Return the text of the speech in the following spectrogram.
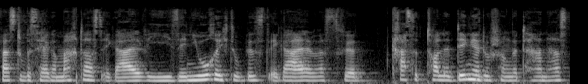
was du bisher gemacht hast, egal wie seniorig du bist, egal was für krasse, tolle Dinge du schon getan hast,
